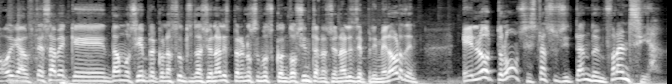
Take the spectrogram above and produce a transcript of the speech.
oiga, usted sabe que damos siempre con asuntos nacionales, pero no somos con dos internacionales de primer orden. El otro se está suscitando en Francia.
